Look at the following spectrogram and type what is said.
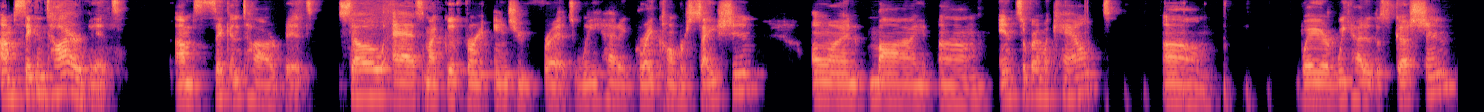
I'm sick and tired of it. I'm sick and tired of it. So, as my good friend Andrew Freds, we had a great conversation on my um, Instagram account um, where we had a discussion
